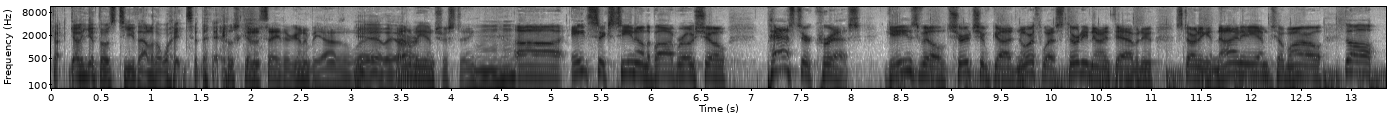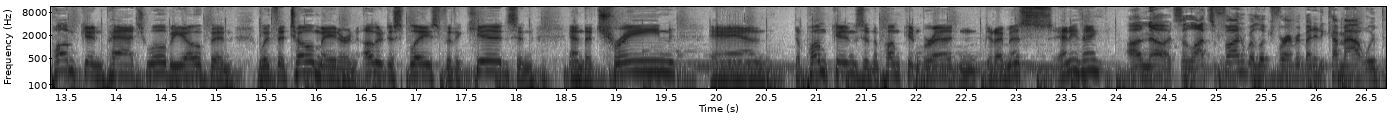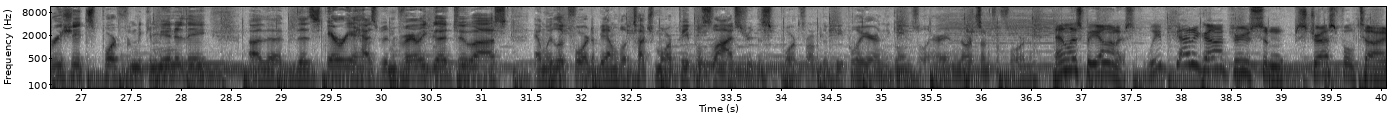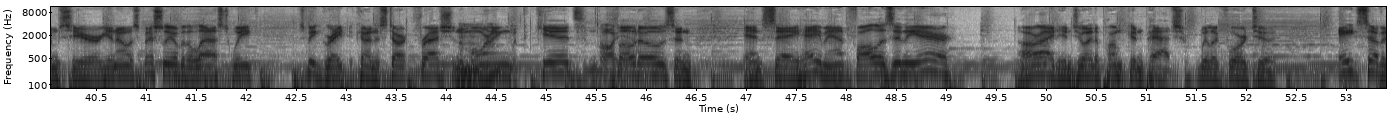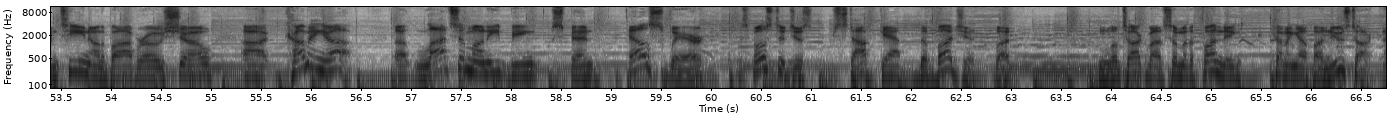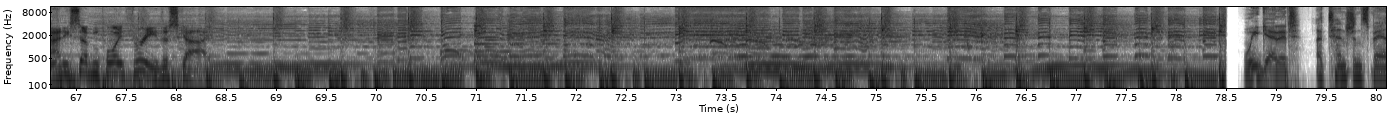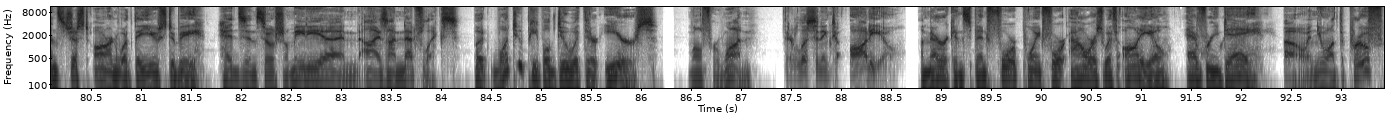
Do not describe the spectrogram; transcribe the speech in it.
Got, got to get those teeth out of the way today. I was going to say they're going to be out of the way. Yeah, they That'll are. be interesting. Uh, 816 on the Bob Rose Show. Pastor Chris, Gainesville Church of God, Northwest 39th Avenue, starting at 9 a.m. tomorrow. The pumpkin patch will be open with the tow mater and other displays for the kids and, and the train and the pumpkins and the pumpkin bread. And did I miss anything? Oh no, it's a lots of fun. We're looking for everybody to come out. We appreciate support from the community. Uh, the, this area has been very good to us, and we look forward to being able to touch more people's lives through the support from the people here in the Gainesville area in North Central Florida. And let's be honest, we've kind of gone through some stressful times here, you know, especially over the last week. It's been great to kind of start fresh in the morning with the kids and Oh, yeah. photos and and say, hey man, fall is in the air. All right, enjoy the pumpkin patch. We look forward to it. 817 on the Bob Rose Show. Uh, coming up, uh, lots of money being spent elsewhere. It's supposed to just stopgap the budget, but We'll talk about some of the funding coming up on News Talk 97.3 The Sky. We get it. Attention spans just aren't what they used to be heads in social media and eyes on Netflix. But what do people do with their ears? Well, for one, they're listening to audio. Americans spend 4.4 hours with audio every day. Oh, and you want the proof?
